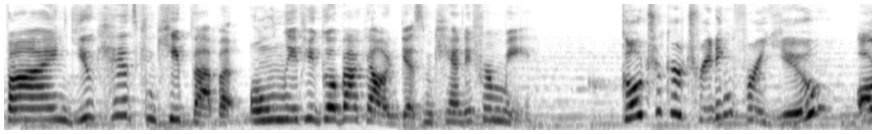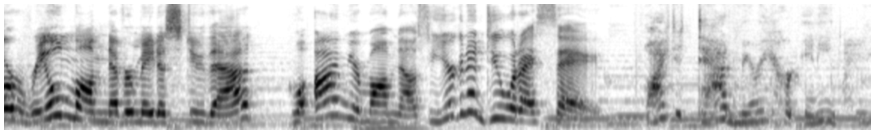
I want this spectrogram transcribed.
Fine, you kids can keep that, but only if you go back out and get some candy from me. Go trick or treating for you? Our real mom never made us do that. Well, I'm your mom now, so you're gonna do what I say. Why did Dad marry her anyway?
